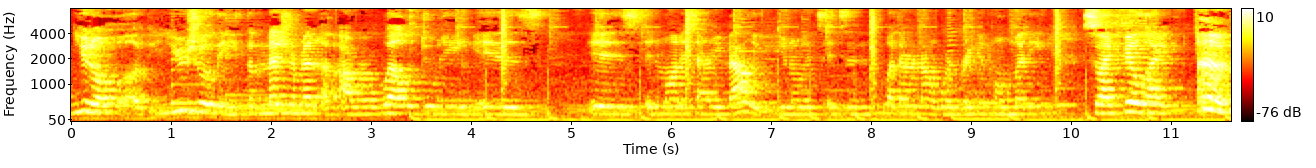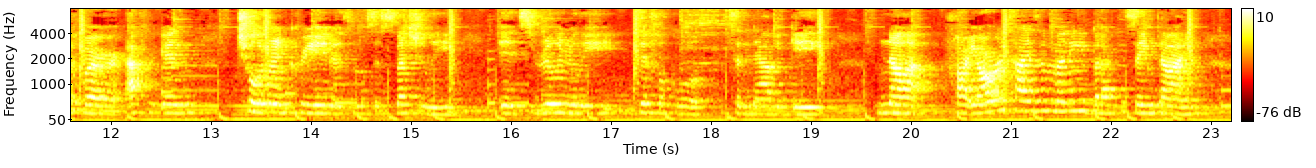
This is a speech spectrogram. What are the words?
You know, usually the measurement of our well-doing is is in monetary value. You know, it's it's in whether or not we're bringing home money. So I feel like for African children creators most especially, it's really, really difficult to navigate not prioritizing money, but at the same time,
